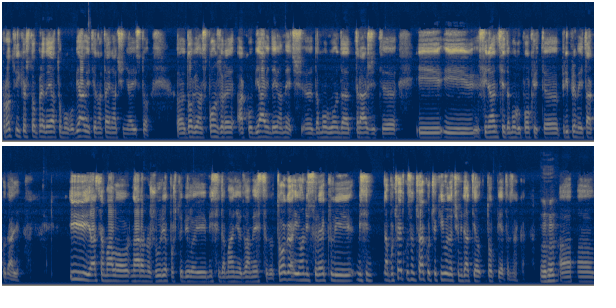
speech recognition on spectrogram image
protivnika što pre da ja to mogu objaviti, na taj način ja isto dobivam sponzore, ako objavim da imam meč, uh, da mogu onda tražiti uh, i, i financije da mogu pokriti pripreme i tako dalje. I ja sam malo, naravno, žurio, pošto je bilo i, mislim da manje od dva meseca do toga i oni su rekli, mislim, na početku sam čak očekivao da će mi dati tog Pjetrzaka. Uh mhm. -huh. a, a,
